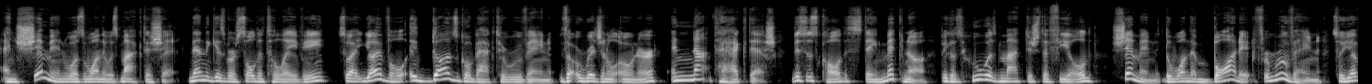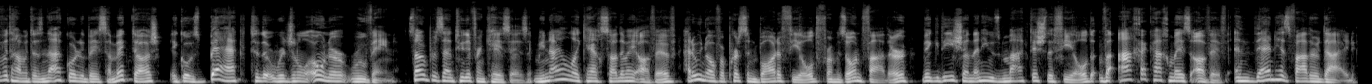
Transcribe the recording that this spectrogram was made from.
and Shimon was the one that was makdish it. Then the Gizbar sold it to Levi, so at Yovel, it does go back to Ruvain, the original owner, and not to Hekdesh. This is called stay mikna, because who was makdish the field? Shimon, the one that bought it from Ruvain. So Yovetam does not go to Beis Hamikdash, it goes back to the original owner, Ruvain. So we present two different cases. How do we know if a person bought a field from his own father, Vigdisha, and then he was makdish the field, and then his father father died.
